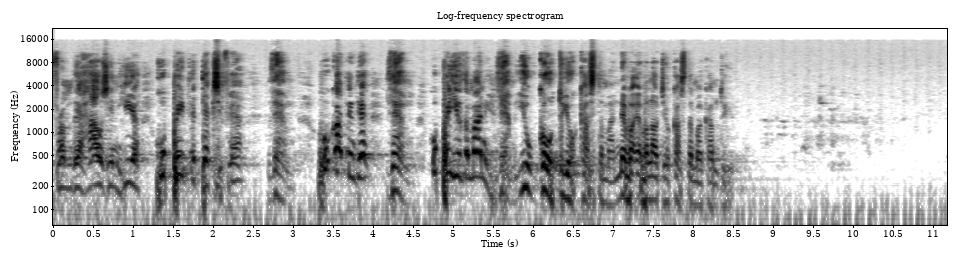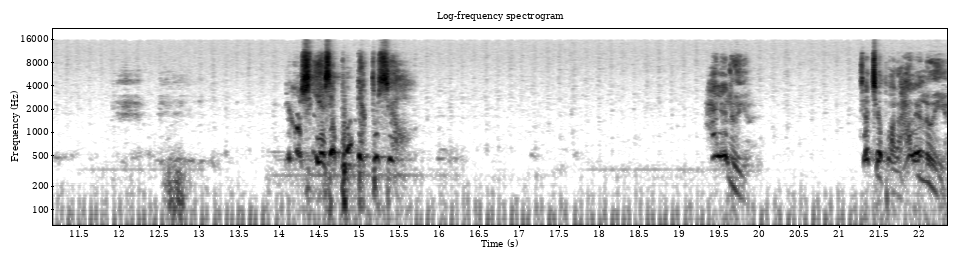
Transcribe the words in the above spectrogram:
from their house in here? Who paid the taxi fare? Them. Who got in there? Them. Who pay you the money? Them. You go to your customer. Never ever let your customer come to you. Because he has a product to sell. Hallelujah. Church hallelujah.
